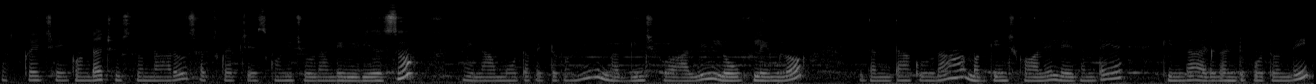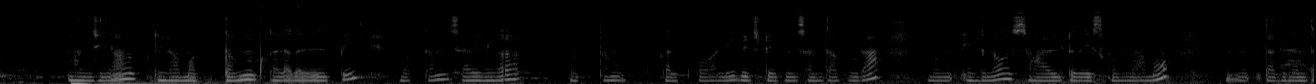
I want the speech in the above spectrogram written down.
సబ్స్క్రైబ్ చేయకుండా చూస్తున్నారు. సబ్స్క్రైబ్ చేసుకొని చూడండి వీడియోస్. ఇలా మూత పెట్టుకొని మగ్గించుకోవాలి. లో ఫ్లేమ్లో ఇదంతా కూడా మగ్గించుకోవాలి. లేదంటే కింద అడుగంటిపోతుంది మంచిగా ఇలా మొత్తం కలగలిపి మొత్తం సరిగ్గా మొత్తం కలుపుకోవాలి. వెజిటేబుల్స్ అంతా కూడా ఇందులో సాల్ట్ వేసుకుందాము. తగినంత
